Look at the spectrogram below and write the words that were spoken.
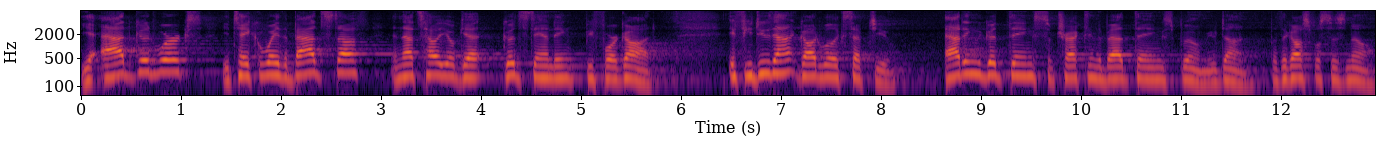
You add good works, you take away the bad stuff, and that's how you'll get good standing before God. If you do that, God will accept you. Adding the good things, subtracting the bad things, boom, you're done. But the gospel says no.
